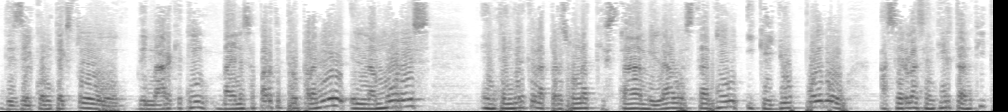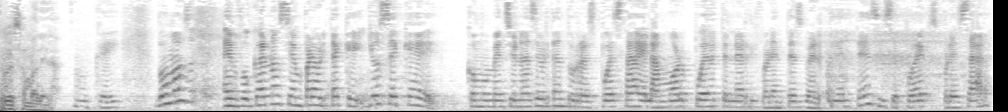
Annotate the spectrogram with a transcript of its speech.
desde el contexto de marketing, va en esa parte, pero para mí el, el amor es entender que la persona que está a mi lado está bien y que yo puedo hacerla sentir tantito de esa manera. Ok. Vamos a enfocarnos siempre ahorita que yo sé que, como mencionaste ahorita en tu respuesta, el amor puede tener diferentes vertientes y se puede expresar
